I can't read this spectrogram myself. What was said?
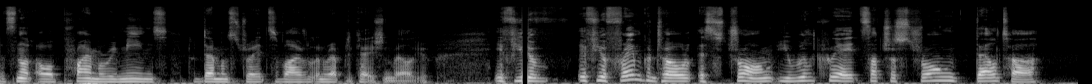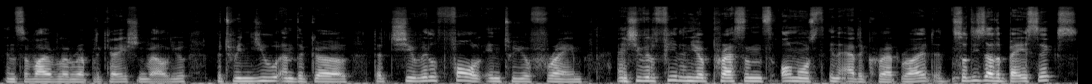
it's not our primary means to demonstrate survival and replication value. If you if your frame control is strong, you will create such a strong delta in survival and replication value between you and the girl that she will fall into your frame and she will feel in your presence almost inadequate, right? So these are the basics.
